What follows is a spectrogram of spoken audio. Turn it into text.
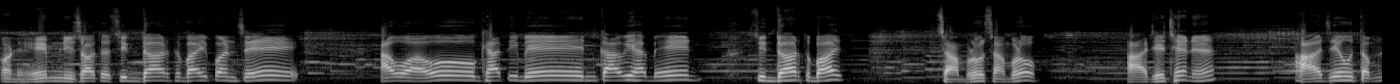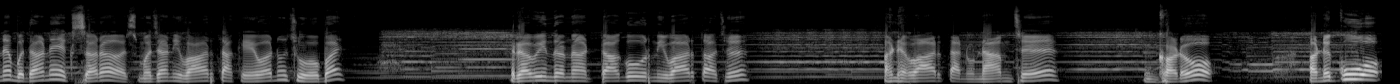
અને એમની સાથે સિદ્ધાર્થભાઈ પણ છે. આવો આવો ખ્યાતિબેન કાવ્યાબેન સિદ્ધાર્થભાઈ સાંભળો સાંભળો. આજે છે ને, આજે હું તમને બધાને એક સરસ મજાની વાર્તા કહેવાનો છું, હો ભાઈ. રવિન્દ્રનાથ ટાગોરની વાર્તા છે અને વાર્તાનું નામ છે ઘડો. અને કૂવો.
